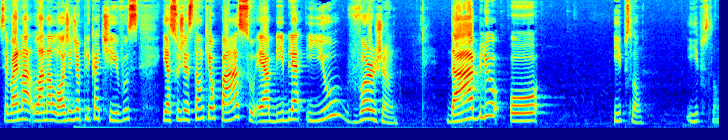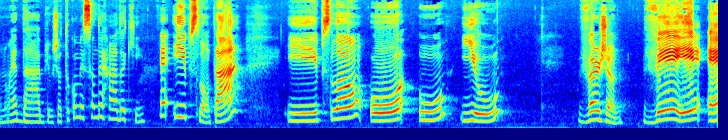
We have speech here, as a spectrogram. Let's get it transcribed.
Você vai na, lá na loja de aplicativos e a sugestão que eu passo é a Bíblia YouVersion. W-O-Y. Y, não é W. Já estou começando errado aqui. É Y, tá? Y-O-U-U version. V-E-R-S-I-O-N,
